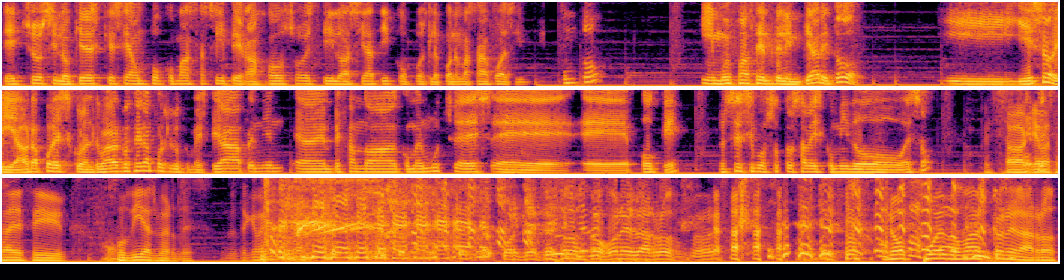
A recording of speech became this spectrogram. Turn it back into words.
De hecho, si lo quieres que sea un poco más así pegajoso, estilo asiático, pues le pone más agua así, punto. Y muy fácil de limpiar y todo. Y, y eso, y ahora pues con el tema de la rocera, pues lo que me estoy aprendiendo, eh, empezando a comer mucho es eh, eh, poke. No sé si vosotros habéis comido eso. Pensaba que ibas a decir judías verdes. Desde que me Porque te son los cojones de arroz. ¿no? no puedo más con el arroz.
